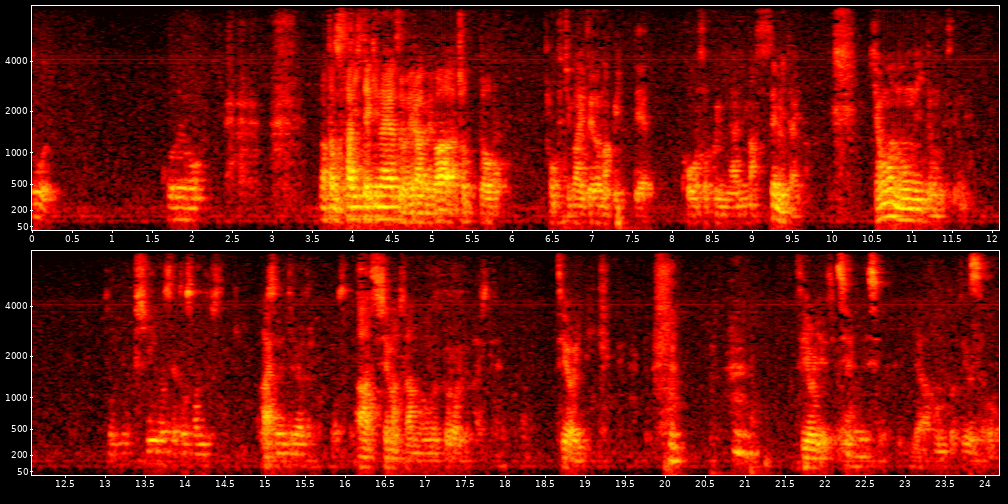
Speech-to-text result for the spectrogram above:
どう？これを、まあ、多分最適なやつを選べば、ちょっとオプティマイズがうまくいって、高速になりますみたいな。基本は飲んでいいと思うんですけどね。そのミクシーの瀬戸さんでしたっけ？はい忘れてるやつがあ、しました。あの、ドロイド入って。強い。強いですよね。強いですよ。いや、本当強いよ。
